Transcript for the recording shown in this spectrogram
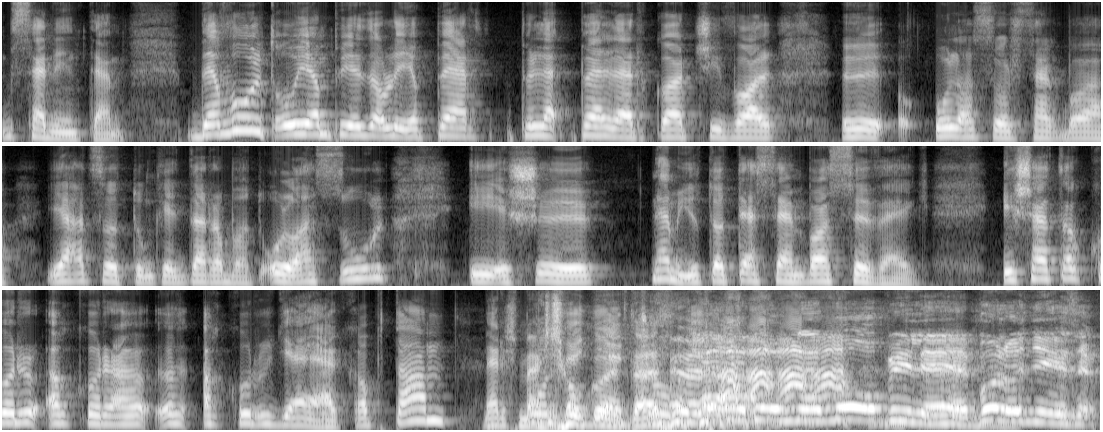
szerintem. De volt olyan például, hogy a per, Peller Karcsival ö, Olaszországban játszottunk egy darabot olaszul, és ö, nem jutott eszembe a szöveg. És hát akkor, akkor, akkor ugye elkaptam, mert pont egy ilyen mobile, bolognese.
